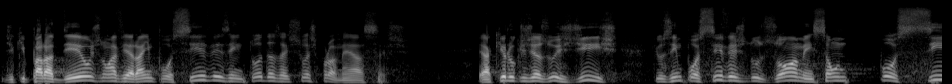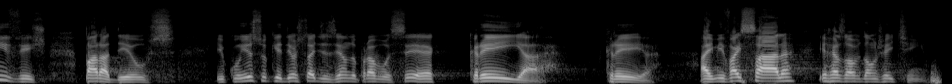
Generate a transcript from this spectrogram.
de que para Deus não haverá impossíveis em todas as suas promessas. É aquilo que Jesus diz, que os impossíveis dos homens são possíveis para Deus. E com isso o que Deus está dizendo para você é creia, creia. Aí me vai Sara e resolve dar um jeitinho.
